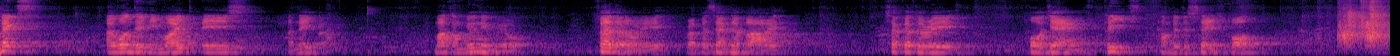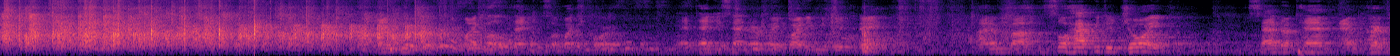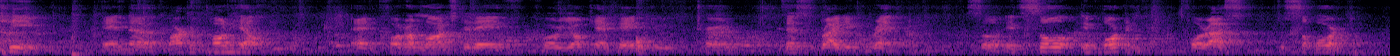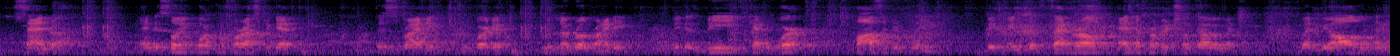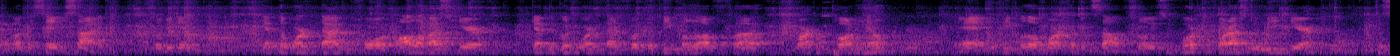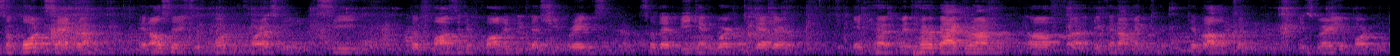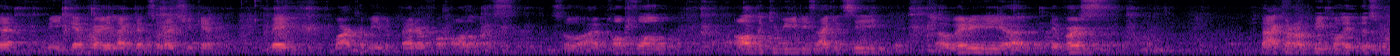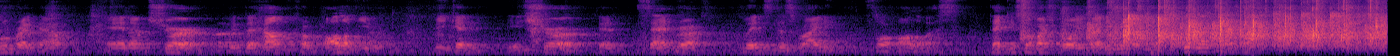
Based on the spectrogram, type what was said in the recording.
Next, I want to invite is a neighbor, Markham Unionville, federally represented by Secretary Paul Chiang. Please come to the stage, Paul. Thank you, Michael. Thank you so much for, and thank you, Sandra, for inviting me here today. I'm uh, so happy to join Sandra Tam and her team in uh, Markham Thornhill and for her launch today for your campaign to turn this riding red. So it's so important for us to support Sandra and it's so important for us to get this riding converted to liberal riding because we can work positively between the federal and the provincial government when we all on the same side. So we can get the work done for all of us here, get the good work done for the people of uh, Markham Thornhill and the people of Markham itself. So it's important for us to be here to support Sandra and also it's important for us to see the positive quality that she brings so that we can work together in her, with her background of uh, economic development, it's very important that we get her elected so that she can make Markham even better for all of us. So I'm hopeful all the communities, I can see a very uh, diverse background of people in this room right now, and I'm sure with the help from all of you, we can ensure that Sandra wins this riding for all of us. Thank you so much for inviting me. Good luck, Sandra.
